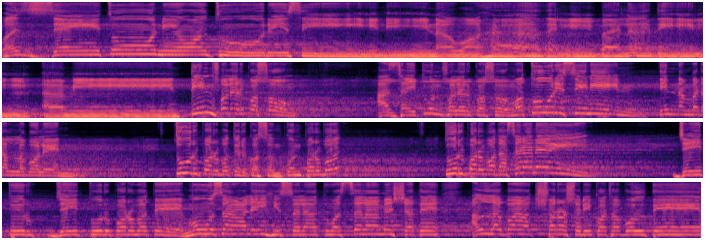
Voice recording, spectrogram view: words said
والزيتون وطور سينين وهذا البلد الأمين তিন ফলের কসম আর জাইতুন ফলের কসম মতুর সিনিন তিন নম্বর আল্লাহ বলেন তুর পর্বতের কসম কোন পর্বত তুর পর্বত আছে না নেই যেই তুর যেই তুর পর্বতে মৌসা আলাইহিস সালাতু ওয়াসসালামের সাথে আল্লাহ পাক সরাসরি কথা বলতেন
